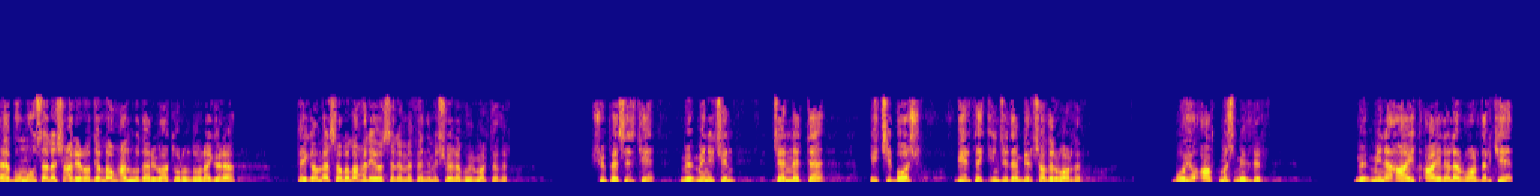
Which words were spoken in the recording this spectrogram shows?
Ebu Musa Leş'ari radıyallahu anhu'dan rivayet olunduğuna göre Peygamber sallallahu aleyhi ve sellem Efendimiz şöyle buyurmaktadır. Şüphesiz ki mümin için cennette içi boş bir tek inciden bir çadır vardır. Boyu 60 mildir. Mümine ait aileler vardır ki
